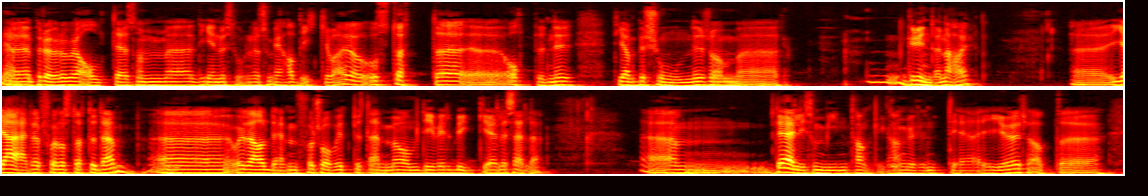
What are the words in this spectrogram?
Jeg prøver å være alt det som eh, de investorene som jeg hadde, ikke var. Og støtte eh, opp under de ambisjoner som uh, gründerne har. Gjerde for å støtte dem, og la dem for så vidt bestemme om de vil bygge eller selge. Det er liksom min tankegang rundt det jeg gjør. at Eh,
